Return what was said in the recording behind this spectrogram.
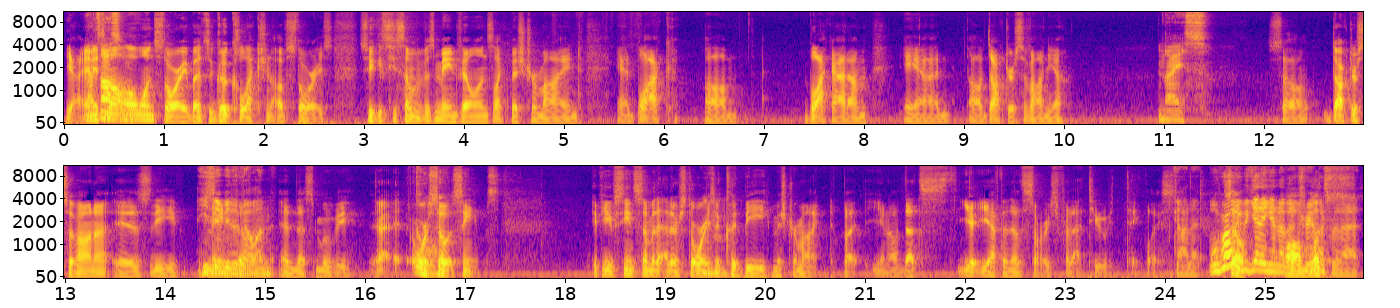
Yeah, and That's it's awesome. not all one story, but it's a good collection of stories. So you can see some of his main villains like Mr. Mind and Black um, Black Adam and uh, Dr. Sivana. Nice. So Dr. Sivana is the He's main the villain, villain. in this movie, Uh, Cool. or so it seems. If you've seen some of the other stories, Mm-hmm. it could be Mr. Mind, but you know that's you, you have to know the stories for that to take place. Got it. We'll probably So, be getting another um, trailer for that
